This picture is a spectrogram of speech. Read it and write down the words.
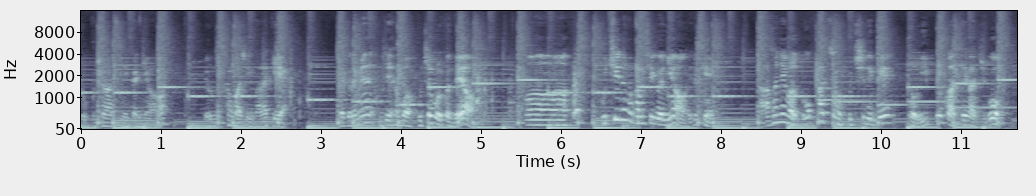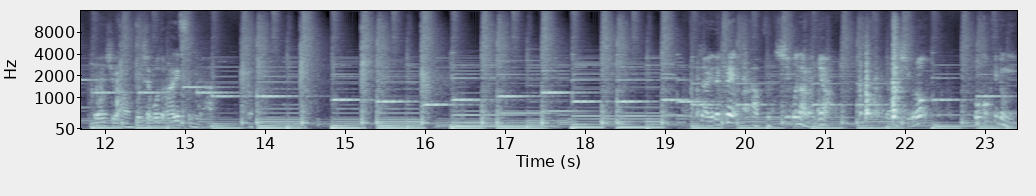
또 붙여놨으니까요. 여러분 참고하시기 바랄게요. 자, 그러면 이제 한번 붙여볼 건데요. 어, 붙이는 방식은요, 이렇게 나선형을 똑같이 붙이는 게 더 이쁠 것 같아가지고 그런 식으로 한번 붙여보도록 하겠습니다. 자 이렇게 다 붙이고 나면요 이런 식으로 벚꽃기둥이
